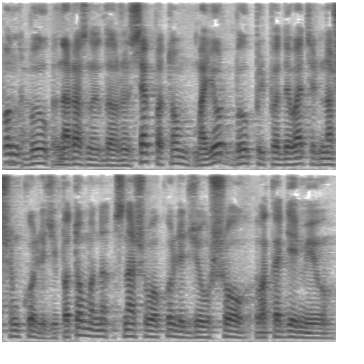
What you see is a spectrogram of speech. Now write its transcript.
Он был на разных должностях. Потом майор был преподаватель нашего нашем колледже. Потом он с нашего колледжа ушел в академию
